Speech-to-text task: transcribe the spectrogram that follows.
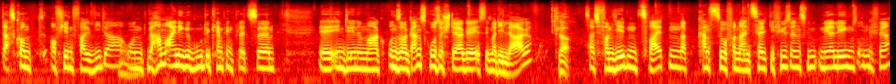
das kommt auf jeden Fall wieder. Und wir haben einige gute Campingplätze äh, in Dänemark. Unsere ganz große Stärke ist immer die Lage. Klar. Das heißt, von jedem zweiten, da kannst du von deinem Zelt die Füße ins Meer legen, so ungefähr.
